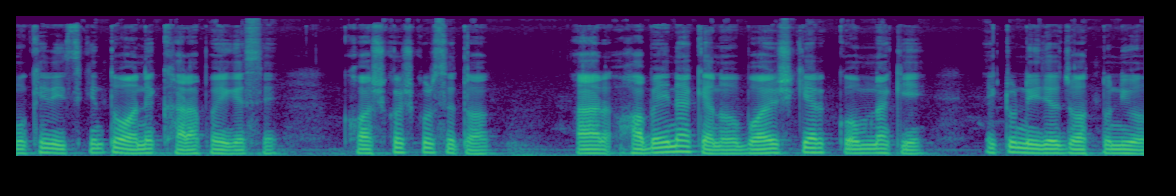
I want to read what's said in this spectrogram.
মুখের স্কিন তো অনেক খারাপ হয়ে গেছে, খসখস করছে ত্বক আর হবেই না কেন, বয়স কি আর কম নাকি? একটু নিজের যত্ন নিও।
